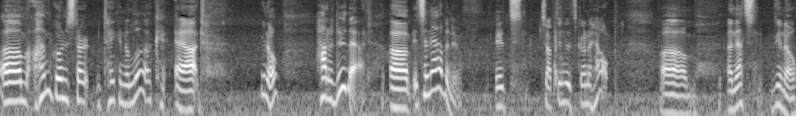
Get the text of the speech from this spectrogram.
um, I'm going to start taking a look at, you know, how to do that. Um, it's an avenue. It's something that's going to help. Um, and that's, you know,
